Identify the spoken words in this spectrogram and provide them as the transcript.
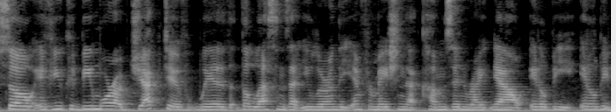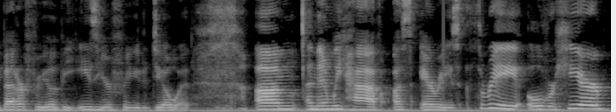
So if you could be more objective with the lessons that you learn, the information that comes in right now, it'll be it'll be better for you. It'll be easier for you to deal with. Um, and then we have us Aries three over here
